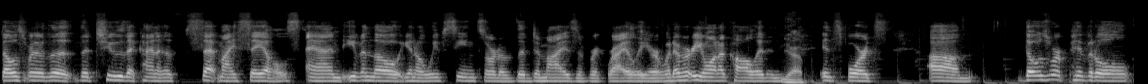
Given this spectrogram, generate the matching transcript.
Those were the the two that kind of set my sails. And even though, you know, we've seen sort of the demise of Rick Reilly or whatever you want to call it in, Yeah. in sports, um, those were pivotal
